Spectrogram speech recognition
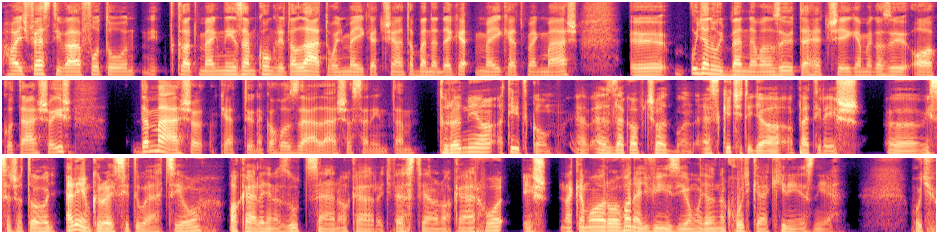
ha egy fesztivál fotókat megnézem, konkrétan látom, hogy melyiket csinált a Benedek, melyiket meg más. Ö, ugyanúgy benne van az ő tehetsége, meg az ő alkotása is, de más a kettőnek a hozzáállása szerintem. Tudod, mi a, a titkom e- ezzel kapcsolatban? Ez kicsit így a, a Petire is visszacsatol, hogy elém körül egy szituáció, akár legyen az utcán, akár egy fesztiválon, akárhol, és nekem arról van egy vízióm, hogy annak hogy kell kinéznie. Hogy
